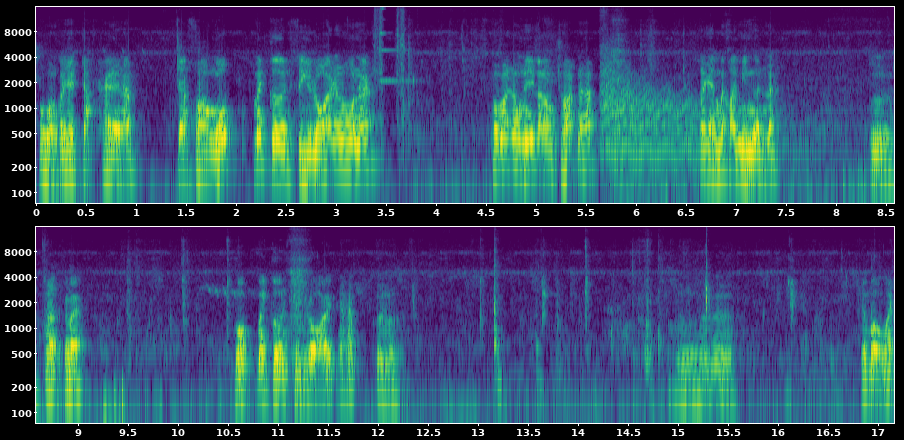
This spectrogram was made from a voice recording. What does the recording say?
พวกผมก็จะจัดให้เลยนะจะของงบไม่เกินสี่ร้อยนะทุกคนนะเพราะว่าตรงนี้กำลังช็อตนะครับ ก็ยังไม่ค่อยมีเงินนะอืมใช่ไหมงบไม่เกินสี่ร้อยนะครับ อืมอืม จะบอกว่า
